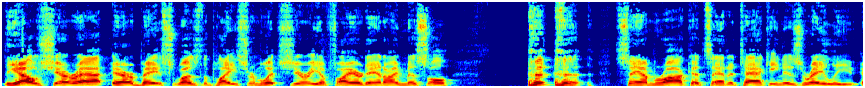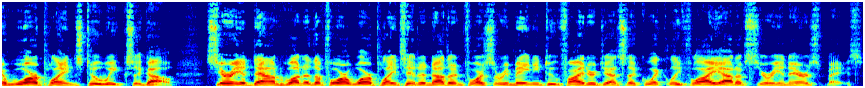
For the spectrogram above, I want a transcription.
the Al Shayrat air base was the place from which Syria fired anti missile SAM rockets at attacking Israeli warplanes two weeks ago. Syria downed one of the four warplanes, hit another, and forced the remaining two fighter jets to quickly fly out of Syrian airspace.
